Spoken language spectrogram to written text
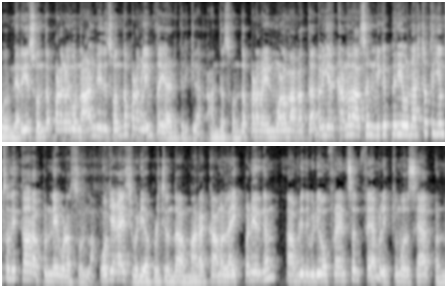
ஒரு நிறைய சொந்த படங்களையும் ஒரு நான்கைந்து சொந்த படங்களையும் தயாரித்திருக்கிறார். அந்த சொந்த படங்களின் மூலமாகத்தான் கவிஞர் கண்ணதாசன் மிகப்பெரிய ஒரு நஷ்டத்தையும் சந்தித்தார் அப்படின்னே கூட சொல்லலாம். ஓகே காய்ஸ் வீடியோ பிடிச்சிருந்தா மறக்காம லைக் பண்ணிருங்க. அப்படி இந்த வீடியோ ஃப்ரெண்ட்ஸ் அண்ட் ஃபேமிலிக்கும் ஒரு ஷேர் பண்ணு.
